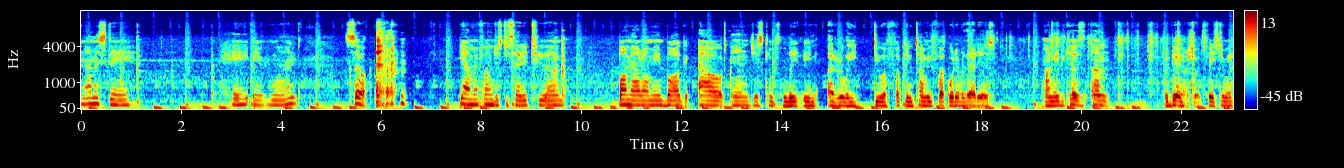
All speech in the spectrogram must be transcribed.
namaste. Hey everyone. So, yeah, my phone just decided to um, bomb out on me, bog out, and just completely and utterly do a fucking tummy fuck, whatever that is, on me because um, it better not show its face to me.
